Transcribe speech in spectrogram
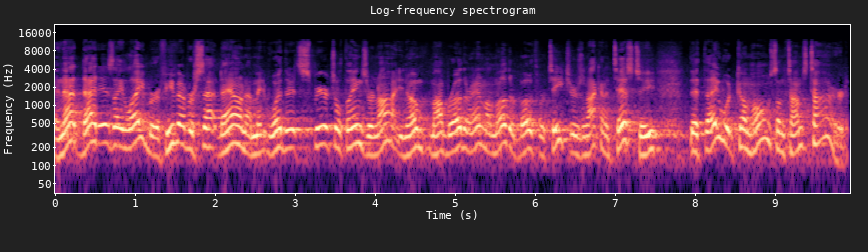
And that, that is a labor. If you've ever sat down, I mean, whether it's spiritual things or not, you know, my brother and my mother both were teachers, and I can attest to you that they would come home sometimes tired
